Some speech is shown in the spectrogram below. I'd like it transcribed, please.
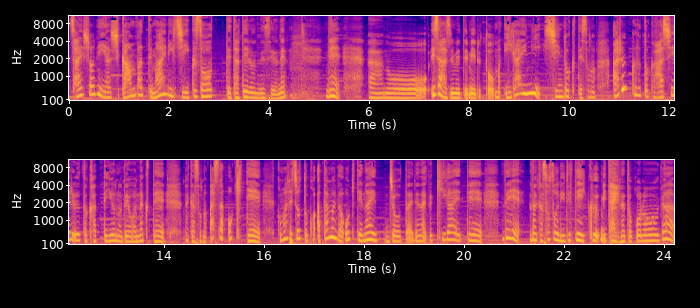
最初によし頑張って毎日行くぞって立てるんですよね。であのいざ始めてみると、まあ、意外にしんどくてその歩くとか走るとかっていうのではなくてなんかその朝起きてここまでちょっとこう頭が起きてない状態でなんか着替えてでなんか外に出ていく みたいなところが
